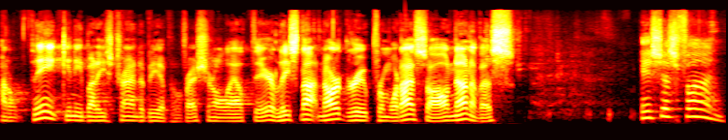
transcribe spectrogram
I don't think anybody's trying to be a professional out there, at least not in our group from what I saw. None of us. It's just fun.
